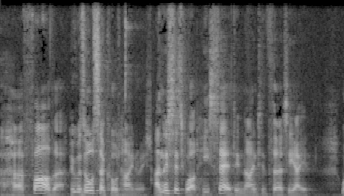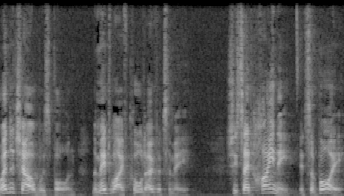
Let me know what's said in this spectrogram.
her father, who was also called Heinrich. And this is what he said in 1938. When the child was born, the midwife called over to me. She said, Heine, it's a boy.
